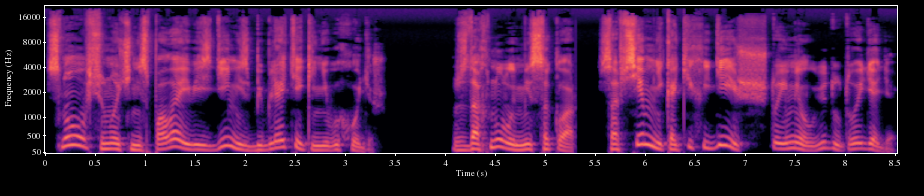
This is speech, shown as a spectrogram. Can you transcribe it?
Снова всю ночь не спала и весь день из библиотеки не выходишь. Вздохнула мисс Кларк. Совсем никаких идей, что имел в виду твой дядя.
